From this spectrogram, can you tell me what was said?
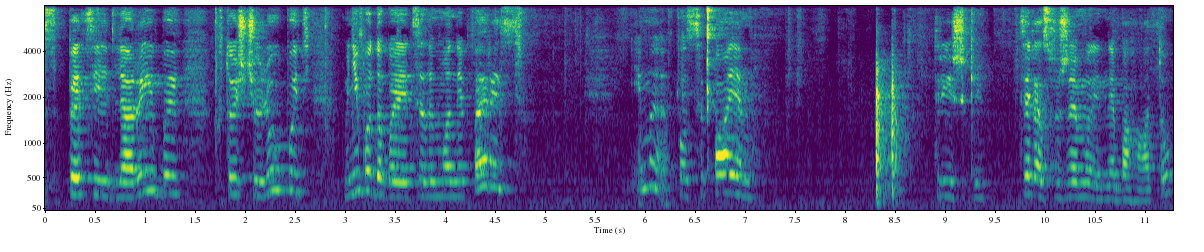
спеції для риби, хто що любить. Мені подобається лимонний перець. І ми посипаємо трішки. Це раз вже ми небагато.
